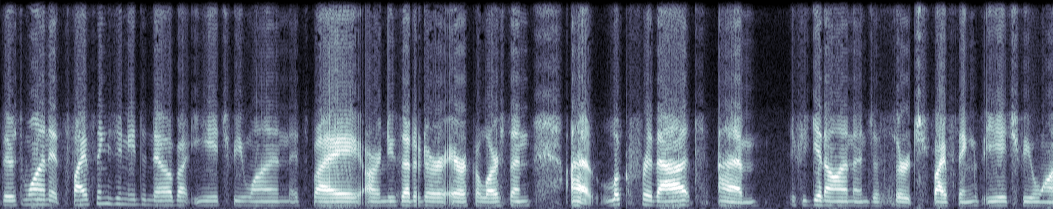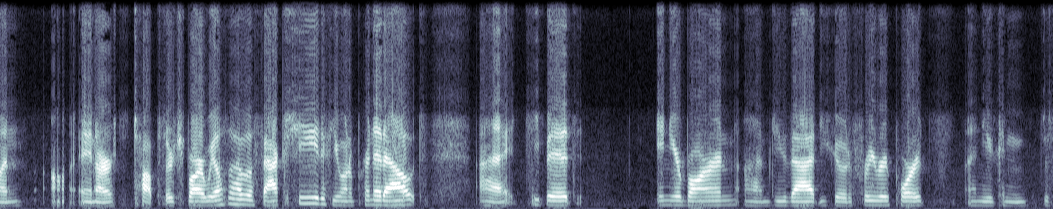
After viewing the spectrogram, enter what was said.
there's one. It's five things you need to know about EHV1. It's by our news editor Erica Larson. Uh, look for that. Um, if you get on and just search five things EHV1 uh, in our top search bar. We also have a fact sheet if you want to print it out. Uh, keep it in your barn, um, do that. You go to free reports and you can just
